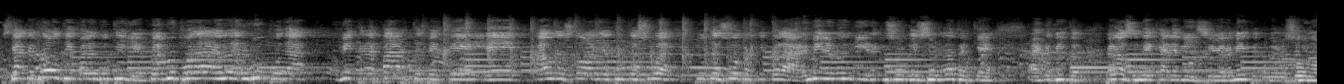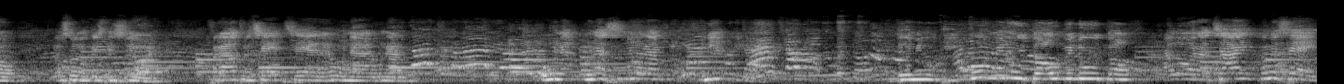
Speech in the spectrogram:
Siate pronti con le bottiglie? Quel gruppo là è un, gruppo da mettere a parte perché eh, ha una storia tutta sua, tutta sua particolare. Meglio non dire che sono che sono là perché, hai capito? Però sono dei cari amici, veramente come lo sono, lo sono questi signori. Tra l'altro c'è una, una, una, una signora... mi- Due minuti? Un minuto, un minuto! Allora, c'hai, come sei?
